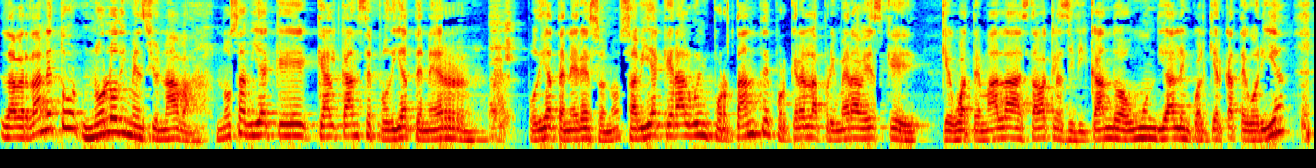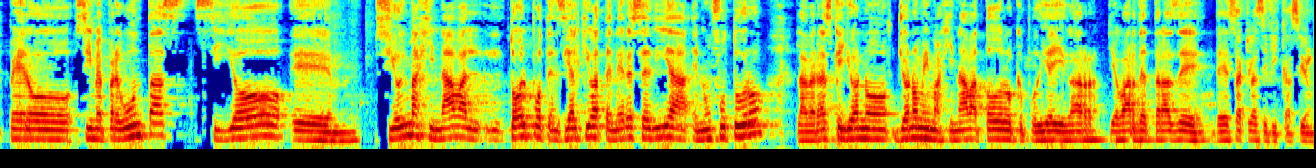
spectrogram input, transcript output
La verdad, Neto, no lo dimensionaba. No sabía qué, qué alcance podía tener, podía tener eso, ¿no? Sabía que era algo importante porque era la primera vez que, que Guatemala estaba clasificando a un mundial en cualquier categoría, pero si me preguntas si yo, eh, si yo imaginaba todo el potencial que iba a tener ese día en un futuro, la verdad es que yo no, yo no me imaginaba todo lo que podía llegar, llevar detrás de, de esa clasificación.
